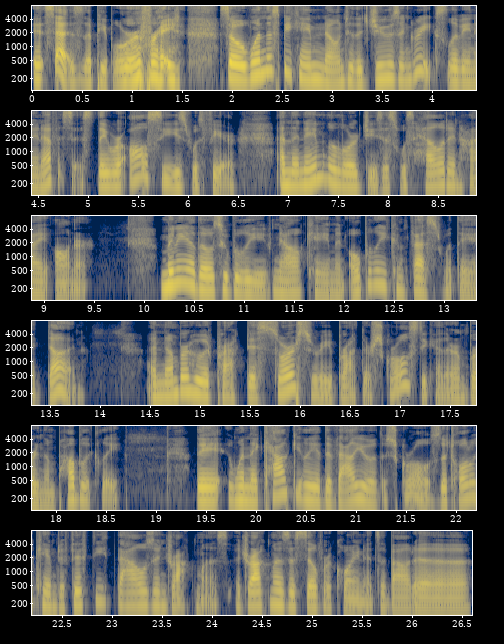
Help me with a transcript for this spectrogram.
it says that people were afraid. So when this became known to the Jews and Greeks living in Ephesus, they were all seized with fear, and the name of the Lord Jesus was held in high honor. Many of those who believed now came and openly confessed what they had done. A number who had practiced sorcery brought their scrolls together and burned them publicly. They, when they calculated the value of the scrolls, the total came to 50,000 drachmas. A drachma is a silver coin. It's about a,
